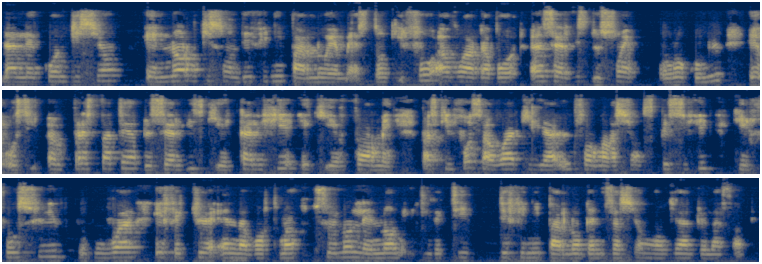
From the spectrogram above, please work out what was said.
dans les conditions et normes qui sont définies par l'OMS. Donc, il faut avoir d'abord un service de soins reconnu et aussi un prestataire de service qui est qualifié et qui est formé. Parce qu'il faut savoir qu'il y a une formation spécifique qu'il faut suivre pour pouvoir effectuer un avortement selon les normes et directives définies par l'Organisation mondiale de la santé.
